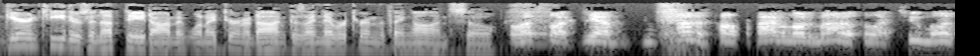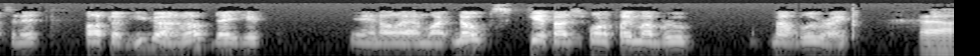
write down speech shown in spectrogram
guarantee there's an update on it when I turn it on because I never turn the thing on. So. Well, that's like yeah, kind of popped. I haven't loaded mine up in like two months, and it popped up. You got an update, you and all that. I'm like, nope, skip. I just want to play my blue my Blu-ray. Yeah.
